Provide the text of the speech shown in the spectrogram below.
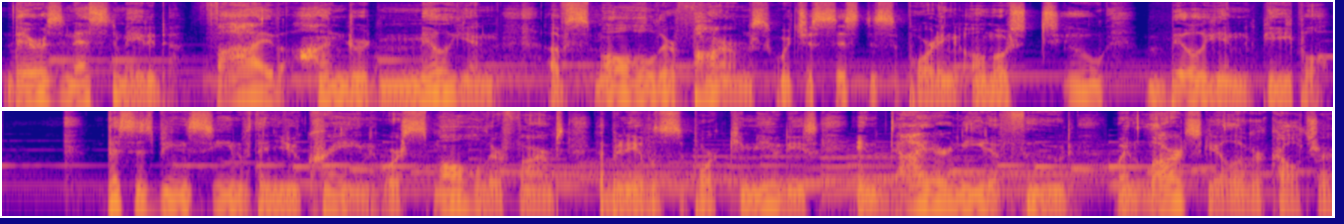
there is an estimated 500 million of smallholder farms which assist in supporting almost 2 billion people. This is being seen within Ukraine, where smallholder farms have been able to support communities in dire need of food when large scale agriculture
